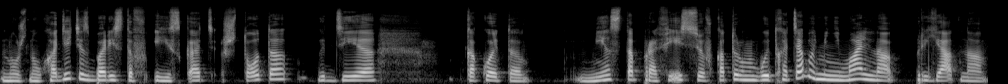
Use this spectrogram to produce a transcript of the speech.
Нужно уходить из баристов и искать что-то, где какое-то место, профессию, в котором будет хотя бы минимально приятно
